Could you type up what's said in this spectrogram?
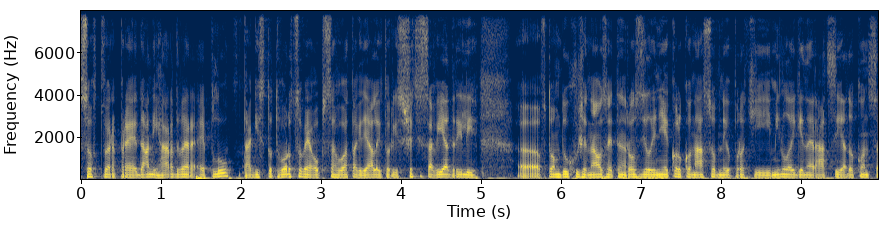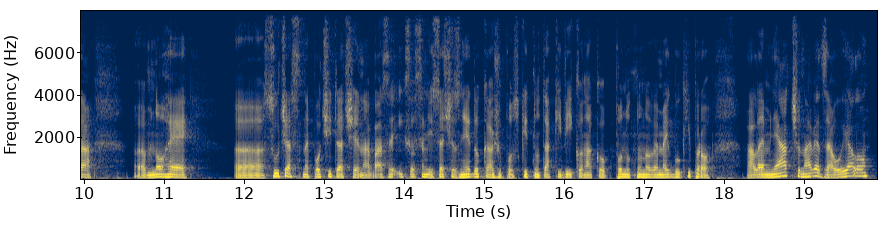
software pre daný hardware Apple, takisto tvorcovia obsahu a tak ďalej, ktorí všetci sa vyjadrili e, v tom duchu, že naozaj ten rozdiel je niekoľkonásobný oproti minulej generácii a dokonca e, mnohé súčasné počítače na báze x86 nedokážu poskytnúť taký výkon, ako ponúknú nové MacBooky Pro. Ale mňa čo najviac zaujalo,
